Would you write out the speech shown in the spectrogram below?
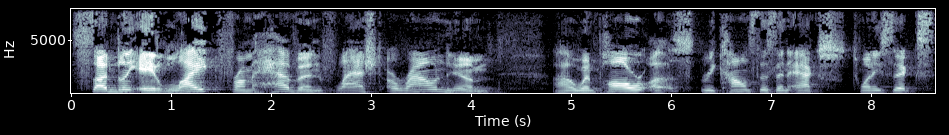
suddenly a light from heaven flashed around him. Uh, when Paul uh, recounts this in Acts 26,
